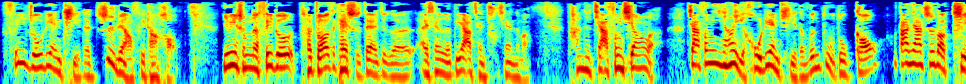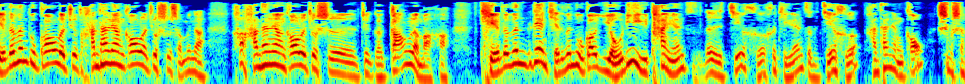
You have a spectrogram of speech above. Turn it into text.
非洲炼铁的质量非常好，因为什么呢？非洲它主要是开始在这个埃塞俄比亚才出现的嘛，它那加风箱了。加风箱以后炼铁的温度都高，大家知道铁的温度高了就是含碳量高了就是什么呢？含含碳量高了就是这个钢了嘛哈。铁的温炼铁的温度高，有利于碳原子的结合和铁原子的结合，含碳量高是不是？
